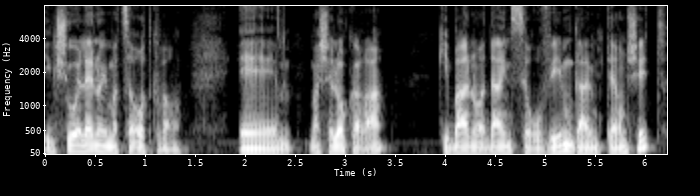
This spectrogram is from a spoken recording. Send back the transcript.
ייגשו אלינו עם הצעות כבר אה, מה שלא קרה קיבלנו עדיין סירובים גם עם term sheet.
